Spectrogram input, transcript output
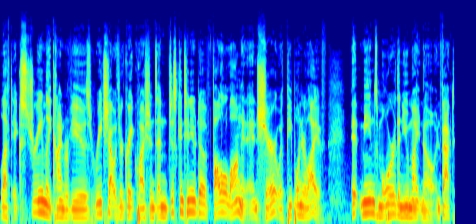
left extremely kind reviews, reached out with your great questions, and just continued to follow along and, and share it with people in your life. It means more than you might know. In fact,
